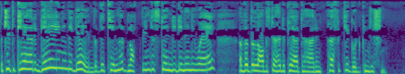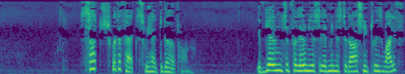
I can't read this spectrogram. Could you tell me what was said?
but she declared again and again that the tin had not been distended in any way, and that the lobster had appeared to her in perfectly good condition. Such were the facts we had to go upon. If Jones had feloniously administered arsenic to his wife,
